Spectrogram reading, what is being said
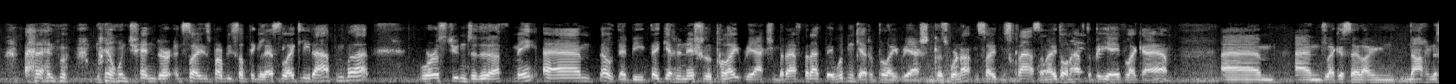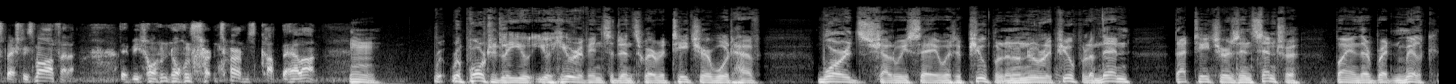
and my own gender and size is probably something less likely to happen for that. Were a student to do that for me, um, no, they'd be they'd get an initial polite reaction, but after that they wouldn't get a polite reaction because we're not in this class and I don't have to behave like I am. Um, and like I said, I'm not an especially small fella. They'd be known in certain terms, cut the hell on. Mm. Reportedly, you, you hear of incidents where a teacher would have words, shall we say, with a pupil, an unruly pupil, and then that teacher is in Centra buying their bread and milk,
